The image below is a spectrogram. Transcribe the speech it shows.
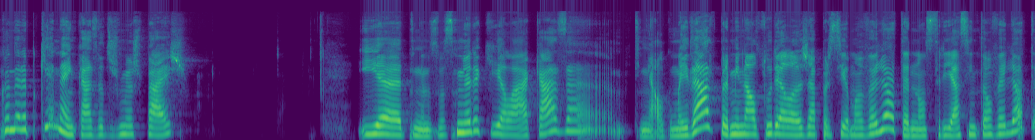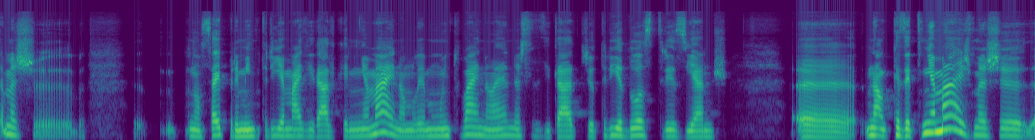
quando era pequena, em casa dos meus pais, ia, tínhamos uma senhora que ia lá à casa, tinha alguma idade, para mim na altura ela já parecia uma velhota, não seria assim tão velhota, mas uh, não sei, para mim teria mais idade que a minha mãe, não me lembro muito bem, não é? Nestas idades, eu teria 12, 13 anos. Uh, não, quer dizer, tinha mais, mas uh,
